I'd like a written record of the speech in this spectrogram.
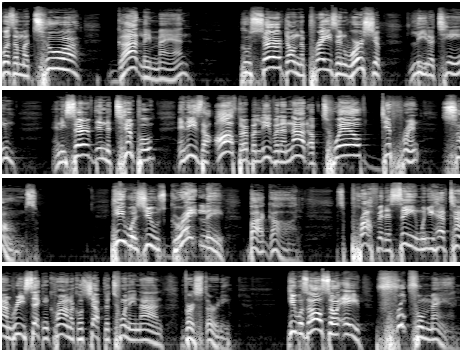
was a mature, godly man who served on the praise and worship leader team, and he served in the temple, and he's the author, believe it or not, of 12 different psalms. He was used greatly by God. As a prophet is seen when you have time, read Second Chronicles chapter 29, verse 30. He was also a fruitful man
